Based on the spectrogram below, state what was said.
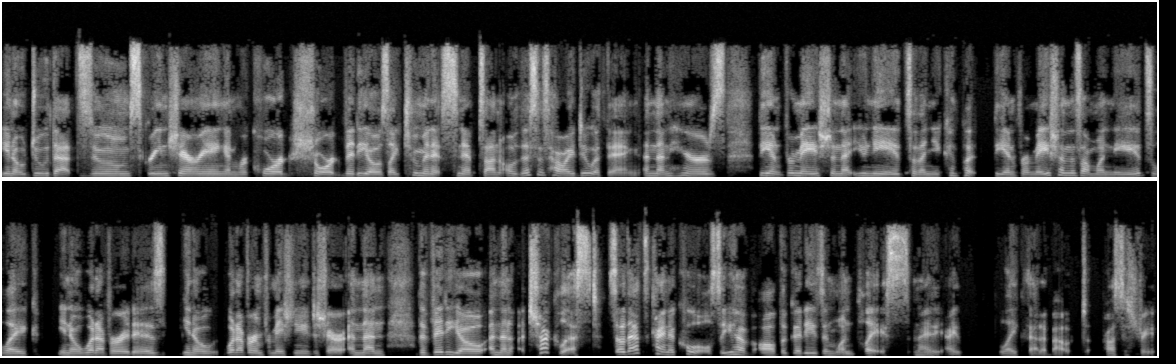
you know, do that Zoom screen sharing and record short videos, like two minute snips on, oh, this is how I do a thing. And then here's the information that you need. So then you can put the information that someone needs, like, you know, whatever it is, you know, whatever information you need to share, and then the video and then a checklist. So that's kind of cool. So you have all the goodies in one place. And I, I like that about Process Street.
